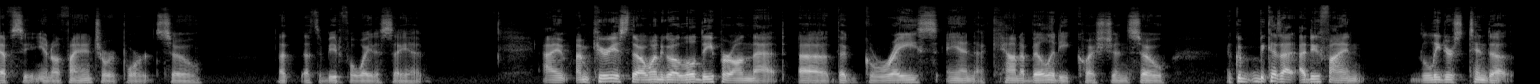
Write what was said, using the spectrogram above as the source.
FC, you know, financial report. So that, that's a beautiful way to say it. I, I'm curious though. I want to go a little deeper on that, uh, the grace and accountability question. So, because I, I do find leaders tend to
